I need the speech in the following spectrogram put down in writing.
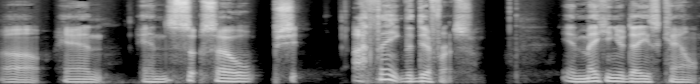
Uh, and, and so, so she, I think the difference in making your days count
